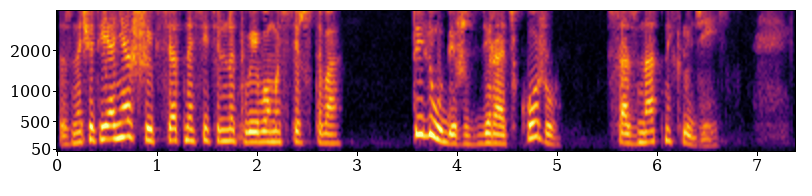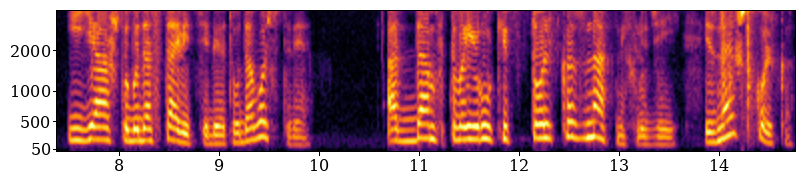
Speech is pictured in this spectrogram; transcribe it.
Значит, я не ошибся относительно твоего мастерства. Ты любишь сдирать кожу со знатных людей. И я, чтобы доставить тебе это удовольствие, отдам в твои руки только знатных людей. И знаешь сколько?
